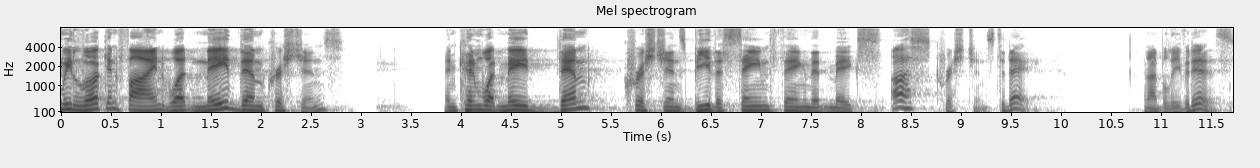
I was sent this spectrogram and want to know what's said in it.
we look and find what made them Christians and can what made them Christians be the same thing that makes us Christians today? And I believe it is.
